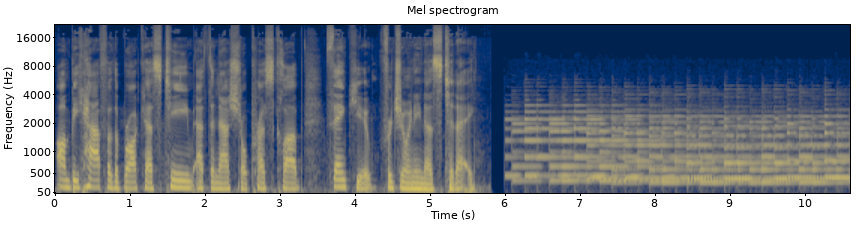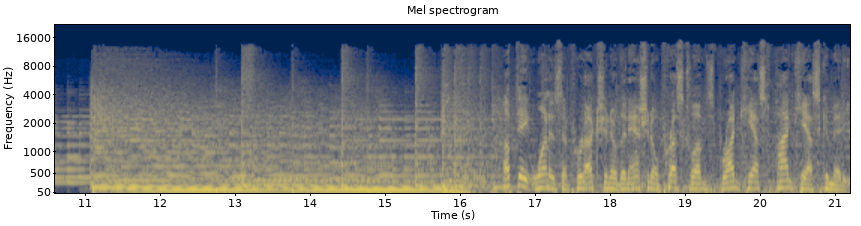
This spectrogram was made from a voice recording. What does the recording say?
On behalf of the broadcast team at the National Press Club, thank you for joining us today. Update One is a production of the National Press Club's Broadcast Podcast Committee.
